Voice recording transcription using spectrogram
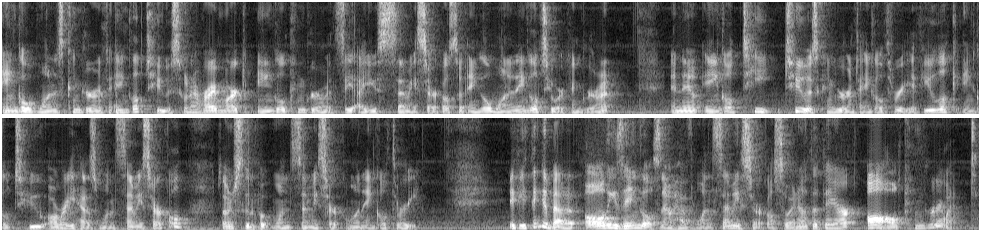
Angle 1 is congruent to angle 2, so whenever I mark angle congruency, I use semicircle, so angle 1 and angle 2 are congruent. And now angle T 2 is congruent to angle 3. If you look, angle 2 already has one semicircle, so I'm just going to put one semicircle on angle 3. If you think about it, all these angles now have one semicircle, so I know that they are all congruent.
